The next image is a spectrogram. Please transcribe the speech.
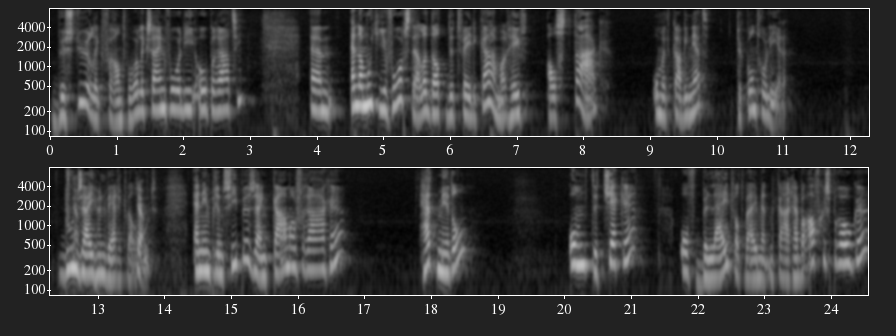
bestuurlijk verantwoordelijk zijn voor die operatie. Um, en dan moet je je voorstellen dat de Tweede Kamer heeft als taak om het kabinet te controleren. Doen ja. zij hun werk wel ja. goed? En in principe zijn Kamervragen het middel om te checken of beleid wat wij met elkaar hebben afgesproken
